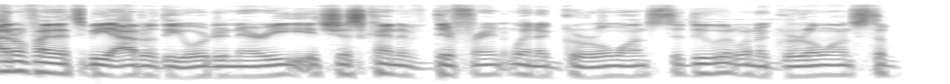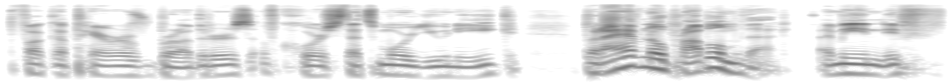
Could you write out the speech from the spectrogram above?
I don't find that to be out of the ordinary. It's just kind of different when a girl wants to do it. When a girl wants to fuck a pair of brothers, of course that's more unique. But I have no problem with that. I mean, if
